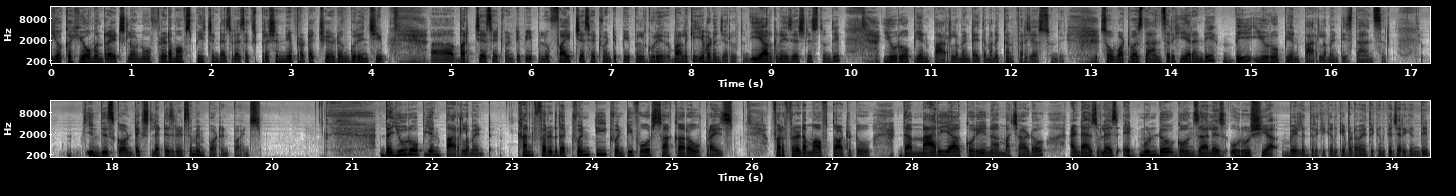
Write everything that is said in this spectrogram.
ఈ యొక్క human రైట్స్లోను freedom of speech and as well as ఎక్స్ప్రెషన్ని protect చేయడం గురించి work చేసేటువంటి పీపుల్ ఫైట్ చేసేటువంటి పీపుల్ గురి వాళ్ళకి ఇవ్వడం జరుగుతుంది. ఈ ఆర్గనైజేషన్ ఇస్తుంది? యూరోపియన్ పార్లమెంట్ అయితే మనకి కన్ఫర్ చేస్తుంది. So what was the answer here అండి? B European Parliament is the answer. In this context, let us read some important points. The European Parliament conferred the 2024 Sakharov Prize for freedom of thought to the Maria Corina Machado and as well as Edmundo Gonzalez Urrutia వీళ్ళిద్దరికీ కనుక ఇవ్వడం అయితే కనుక జరిగింది.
